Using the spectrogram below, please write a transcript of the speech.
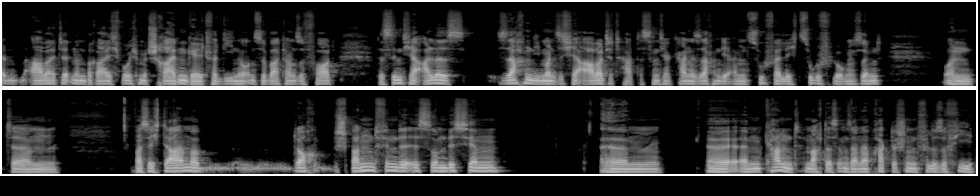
ähm, arbeite in einem Bereich, wo ich mit Schreiben Geld verdiene und so weiter und so fort. Das sind ja alles Sachen, die man sich erarbeitet hat. Das sind ja keine Sachen, die einem zufällig zugeflogen sind. Und ähm, was ich da immer doch spannend finde, ist so ein bisschen, ähm, äh, ähm, Kant macht das in seiner praktischen Philosophie.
